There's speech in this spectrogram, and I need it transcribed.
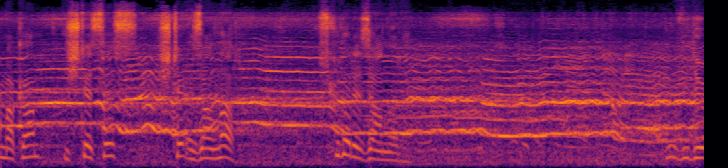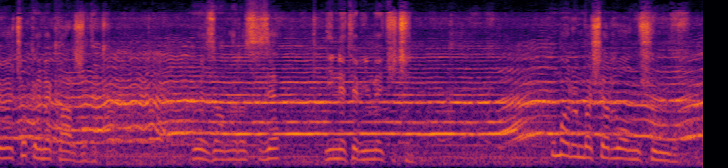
makam, işte ses, işte ezanlar. Üsküdar ezanları. Bu videoya çok emek harcadık. Bu ezanları size dinletebilmek için. Umarım başarılı olmuşumdur.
